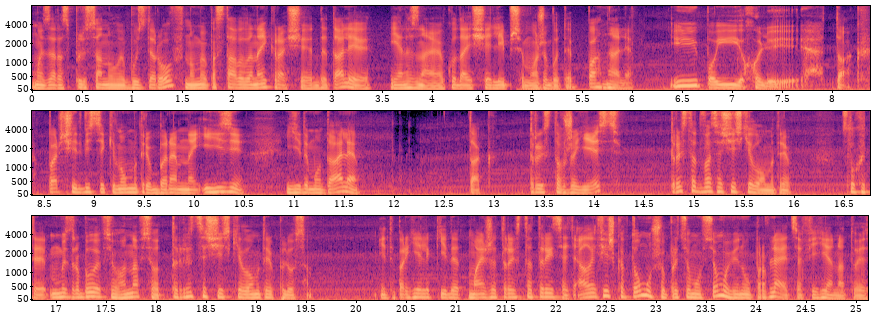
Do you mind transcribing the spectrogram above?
ми зараз плюсанули будь здоров. Ну ми поставили найкращі деталі. Я не знаю, куди ще ліпше може бути. Погнали. І поїхали. Так, перші 200 кілометрів беремо на ізі, їдемо далі. Так, 300 вже є. 326 кілометрів. Слухайте, ми зробили всього на всього 36 кілометрів плюсом. І тепер гелік їде майже 330. Але фішка в тому, що при цьому всьому він управляється офігенно. Тобто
